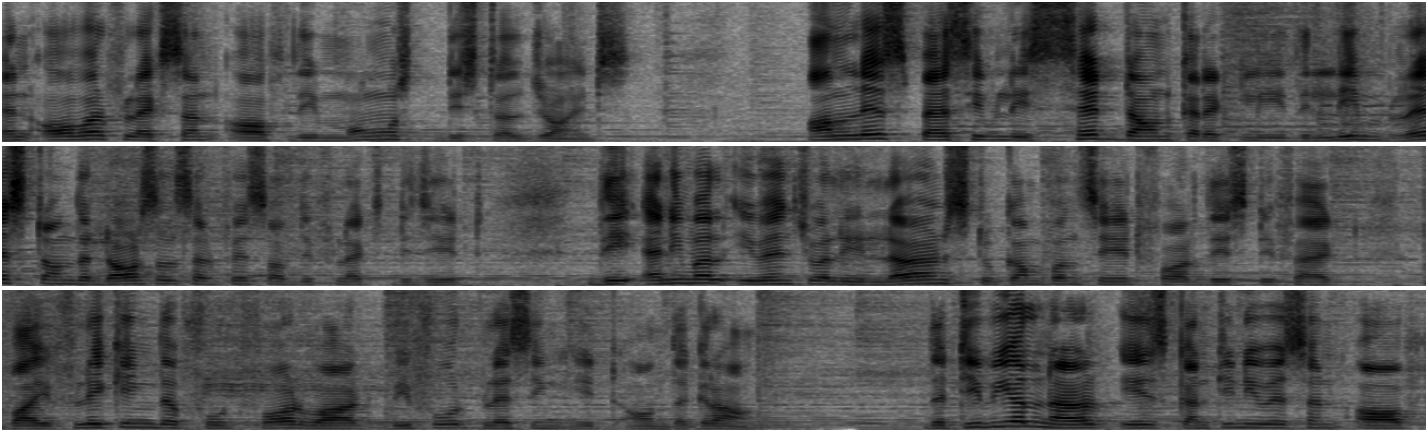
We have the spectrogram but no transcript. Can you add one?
and overflexion of the most distal joints. Unless passively set down correctly, the limb rests on the dorsal surface of the flexed digit. The animal eventually learns to compensate for this defect by flicking the foot forward before placing it on the ground. The tibial nerve is continuation of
